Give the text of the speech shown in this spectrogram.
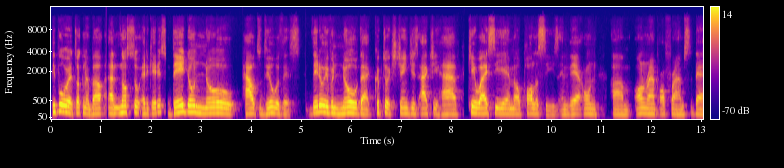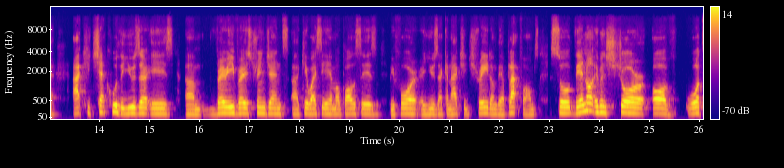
people were talking about i'm not so educated they don't know how to deal with this they don't even know that crypto exchanges actually have kyc aml policies and their own um, on ramp off ramps that actually check who the user is um, very very stringent uh, kyc aml policies before a user can actually trade on their platforms so they're not even sure of what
